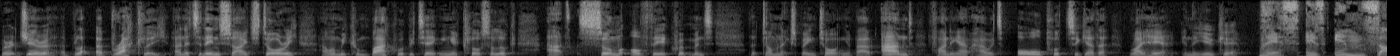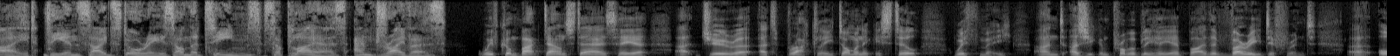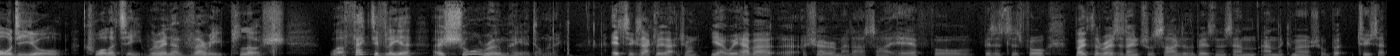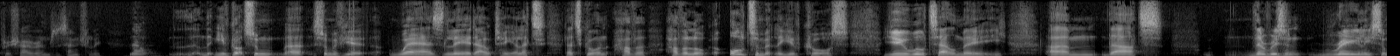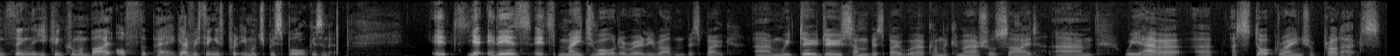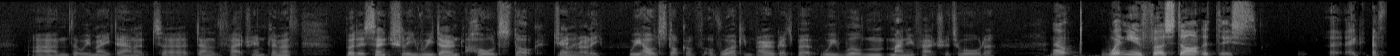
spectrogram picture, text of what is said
We're at Dura, a, Bla- a Brackley, and it's an inside story. And when we come back, we'll be taking a closer look at some of the equipment that Dominic's been talking about and finding out how it's all put together right here in the UK. This is Inside, the inside stories on the teams, suppliers, and drivers. We've come back downstairs here at Dura at Brackley. Dominic is still with me, and as you can probably hear by the very different uh, audio quality, we're in a very plush, well, effectively a, a showroom here, Dominic. It's exactly that, John. Yeah, we have a, a showroom at our site here for visitors for both the residential side of the business and, and the commercial, but two separate showrooms essentially. Now, you've got some uh, some of your wares laid out here. Let's let's go and have a have a look. Ultimately, of course, you will tell me um, that there isn't really something that you can come and buy off the peg. Everything is pretty much bespoke, isn't it? It's yeah, it is. It's made to order really, rather than bespoke. Um, we do do some bespoke work on the commercial side. Um, we have a, a, a, stock range of products um, that we make down at uh, down at the factory in Plymouth but essentially we don't hold stock generally. Right. We hold stock of, of work in progress, but we will m- manufacture to order. Now, when you first started this,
